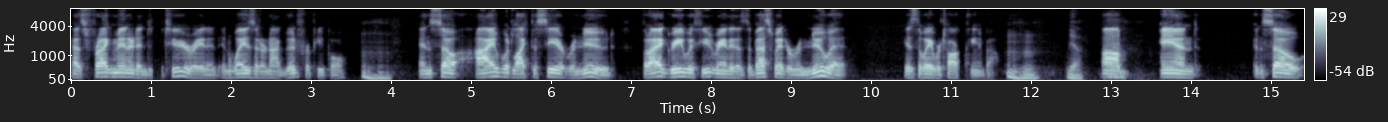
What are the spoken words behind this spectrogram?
has fragmented and deteriorated in ways that are not good for people, mm-hmm. and so I would like to see it renewed. But I agree with you, Randy, that the best way to renew it is the way we're talking about. yeah Um, and and so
